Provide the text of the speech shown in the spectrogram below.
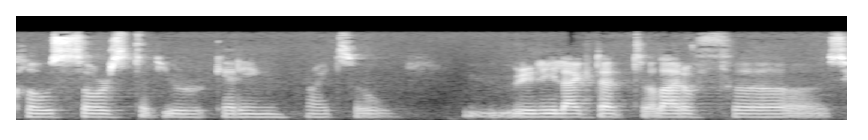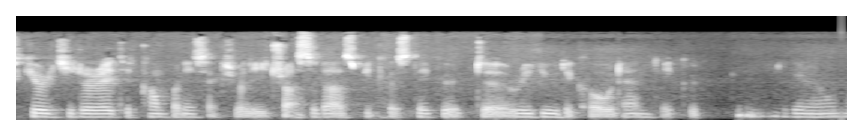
closed source that you're getting right. So really like that a lot of uh, security related companies actually trusted us because they could uh, review the code and they could you know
